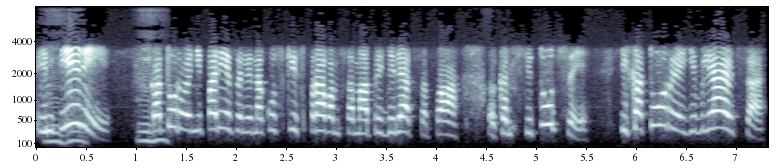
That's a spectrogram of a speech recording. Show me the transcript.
империи, угу. которую они порезали на куски с правом самоопределяться по э, Конституции, и которые являются,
